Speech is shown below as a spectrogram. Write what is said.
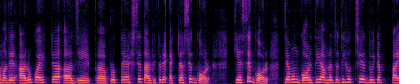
আমাদের আরও কয়েকটা যে প্রত্যয় আসছে তার ভিতরে একটা আছে গড়। কি আছে? গড়। যেমন গড় দিয়ে আমরা যদি হচ্ছে দুইটা পাই,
